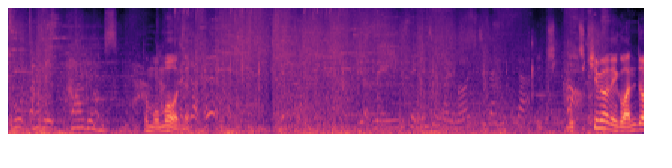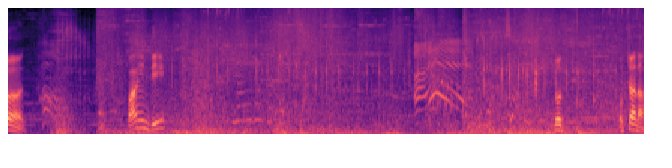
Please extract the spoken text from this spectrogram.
포탑을 파괴했습니다. 돈 못 먹었네 지키면 이거 완전 꽝인디? 너 없잖아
